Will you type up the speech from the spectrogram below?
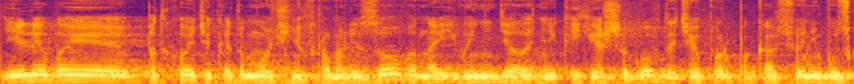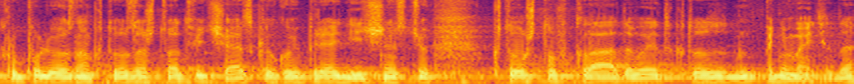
Или вы подходите к этому очень формализованно, и вы не делаете никаких шагов до тех пор, пока все не будет скрупулезно, кто за что отвечает, с какой периодичностью, кто что вкладывает, кто... Понимаете, да?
